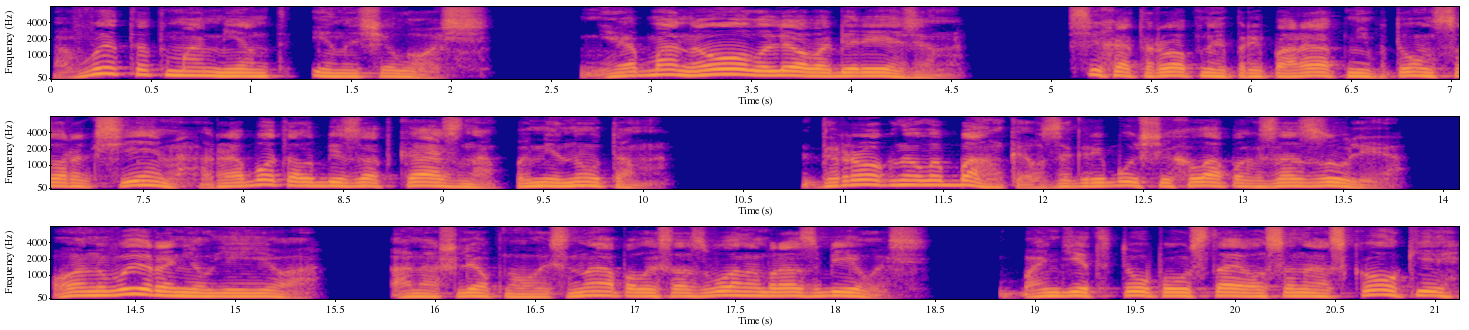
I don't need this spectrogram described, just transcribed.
В этот момент и началось. Не обманул Лёва Березин. Психотропный препарат «Нептун-47» работал безотказно, по минутам. Дрогнула банка в загребущих лапах Зазули. Он выронил ее. Она шлепнулась на пол и со звоном разбилась. Бандит тупо уставился на осколки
